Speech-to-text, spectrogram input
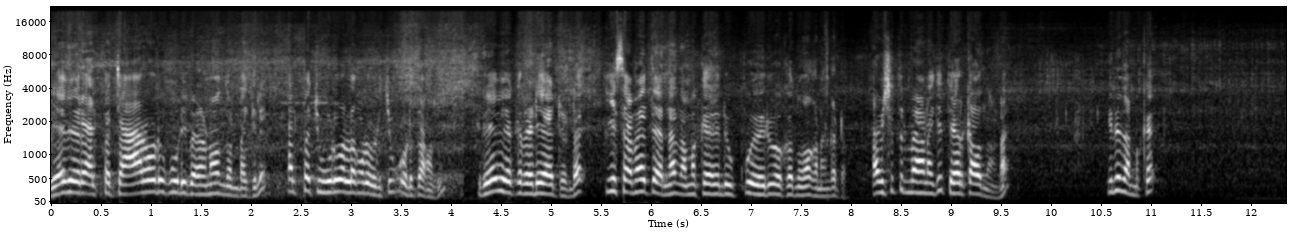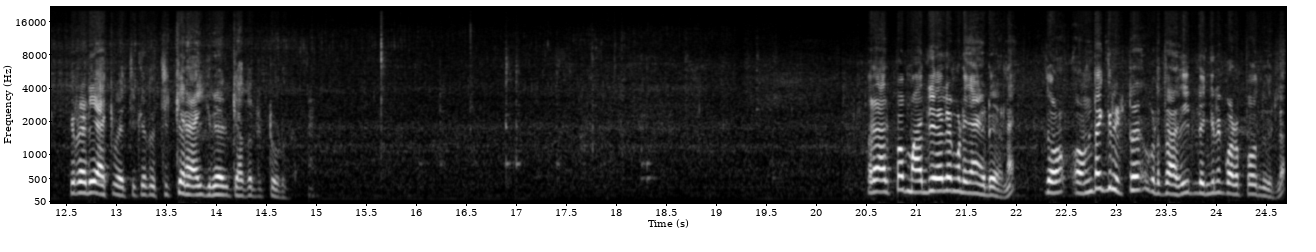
ഗ്രേവി ഒരു അല്പം ചാറോട് കൂടി വേണമെന്നുണ്ടെങ്കിൽ അല്പം ചൂടുവെള്ളം കൂടെ ഒഴിച്ച് കൊടുത്താൽ മതി. ഗ്രേവിയൊക്കെ റെഡി ആയിട്ടുണ്ട്. ഈ സമയത്ത് തന്നെ നമുക്ക് അതിന്റെ ഉപ്പ് എരിവൊക്കെ നോക്കണം കേട്ടോ. ആവശ്യത്തിന് വേണമെങ്കിൽ ചേർക്കാവുന്നതാണ്. ഇനി നമുക്ക് റെഡിയാക്കി വെച്ചിരിക്കുന്ന ചിക്കനായി ഗ്രേവിക്കകത്തോട്ട് ഇട്ട് കൊടുക്കുക ഒരല്പം മല്ലിയിലും കൂടെ ഞാൻ ഇടുകയാണ്. ഇത് ഉണ്ടെങ്കിൽ ഇട്ട് കൊടുത്താൽ മതി. ഇല്ലെങ്കിലും കുഴപ്പമൊന്നുമില്ല.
